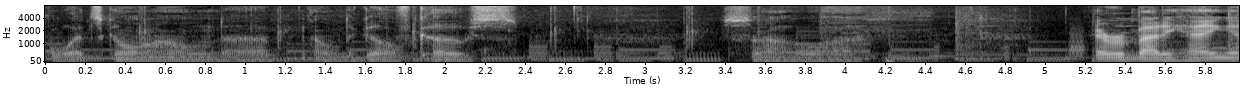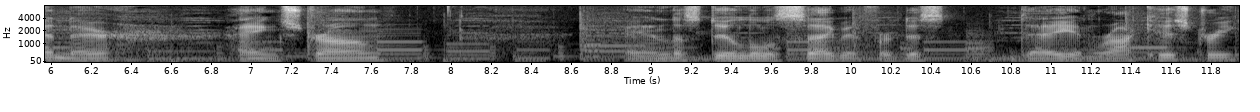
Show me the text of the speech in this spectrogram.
what's going on uh, on the Gulf Coast. So, uh, everybody hang in there, hang strong, and let's do a little segment for this day in rock history.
